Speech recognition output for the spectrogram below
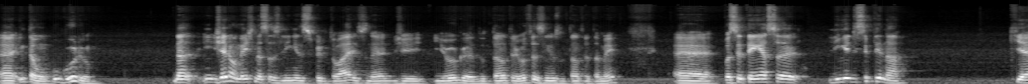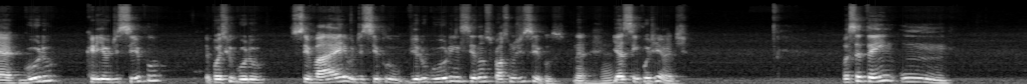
É, então, o Guru, na, geralmente nessas linhas espirituais, né, de yoga, do tantra e outras linhas do tantra também, é, você tem essa linha disciplinar, que é guru cria o discípulo, depois que o guru se vai, o discípulo vira o guru e ensina os próximos discípulos, né, uhum. e assim por diante. Você tem um,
